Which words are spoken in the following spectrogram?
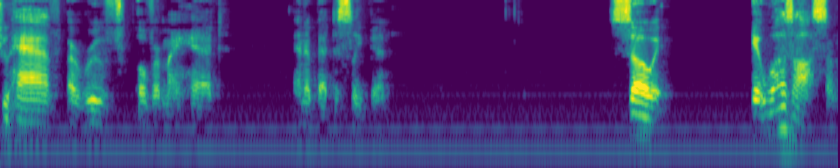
to have a roof over my head and a bed to sleep in. So it, it was awesome.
